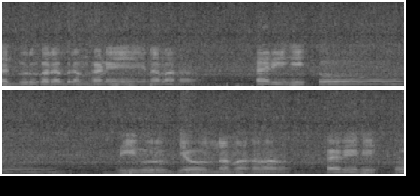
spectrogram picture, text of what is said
సద్గురు పరబ్రహ్మణే నమ. హరి ఓ. శ్రీ గురుభ్యో నమ. హరి ఓ.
